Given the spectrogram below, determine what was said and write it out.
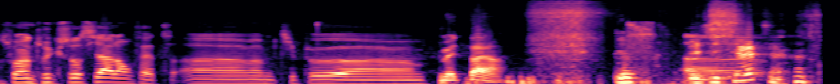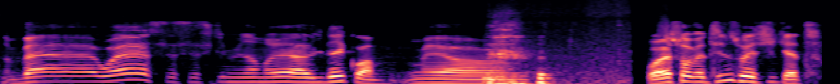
soit un truc social en fait euh, un petit peu euh, Je m'aide pas là. euh, étiquette Ben ouais, c'est c'est ce qui me viendrait à l'idée quoi. Mais euh... ouais, soit médecine, soit étiquette.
